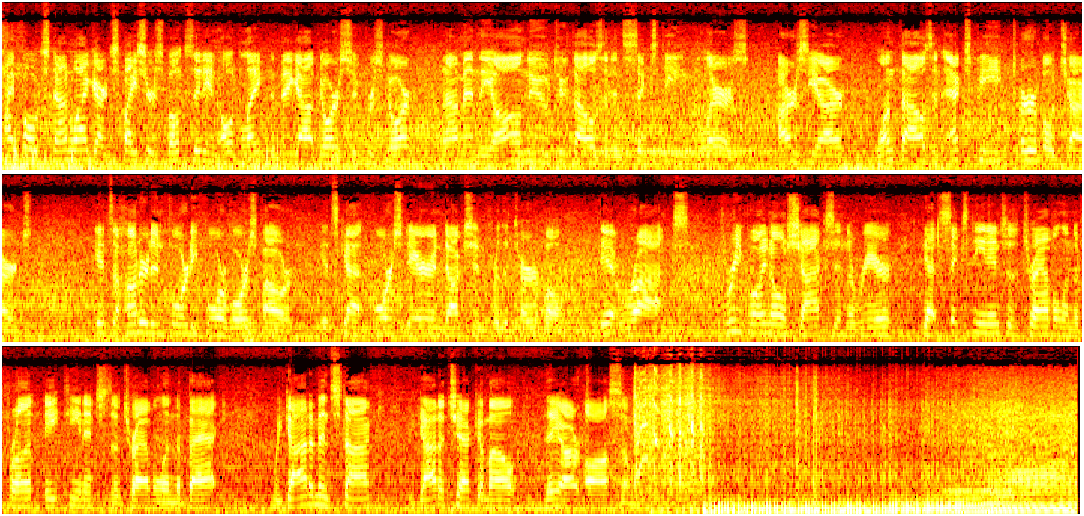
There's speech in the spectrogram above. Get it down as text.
Hi folks, Don Weigart, Spicer's Boat City in Houghton Lake, the big outdoor superstore. And I'm in the all new 2016 Polaris RZR 1000 XP turbocharged. It's 144 horsepower. It's got forced air induction for the turbo. It rocks. 3.0 shocks in the rear. Got 16 inches of travel in the front, 18 inches of travel in the back. We got them in stock. You got to check them out. They are awesome.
